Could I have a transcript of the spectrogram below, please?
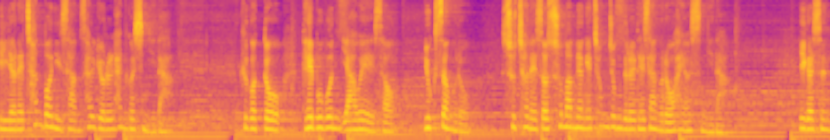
1년에 1000번 이상 설교를 한 것입니다. 그것도 대부분 야외에서 육성으로 수천에서 수만 명의 청중들을 대상으로 하였습니다. 이것은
